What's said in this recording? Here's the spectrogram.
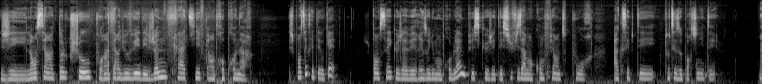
J'ai lancé un talk show pour interviewer des jeunes créatifs et entrepreneurs. je pensais que c'était OK. Je pensais que j'avais résolu mon problème puisque j'étais suffisamment confiante pour accepter toutes ces opportunités.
